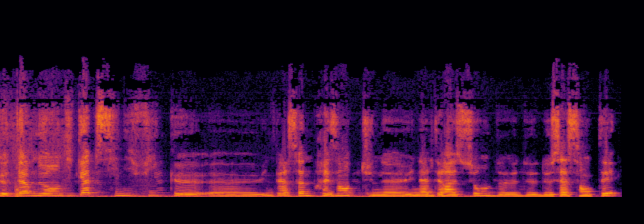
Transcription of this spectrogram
le terme de handicap signifie que euh, une personne présente une, une altération de, de- de sa santé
